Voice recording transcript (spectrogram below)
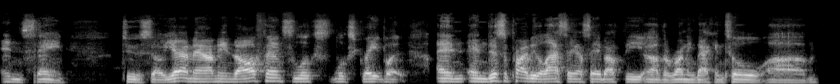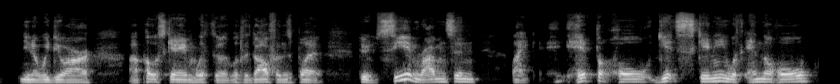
insane too. So yeah, man. I mean, the offense looks looks great, but and and this is probably the last thing I'll say about the uh, the running back until um, you know we do our uh, post game with the with the Dolphins. But dude, seeing Robinson like hit the hole, get skinny within the hole,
